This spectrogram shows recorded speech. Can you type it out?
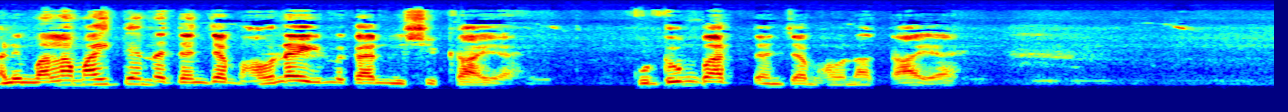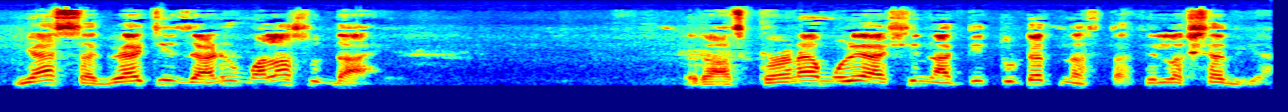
आणि मला माहिती आहे ना त्यांच्या भावना एकमेकांविषयी काय आहेत? कुटुंबात त्यांच्या भावना काय आहेत? या सगळ्याची जाणीव मला सुद्धा आहे. राजकारणामुळे अशी नाती तुटत नसतात हे लक्षात घ्या.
